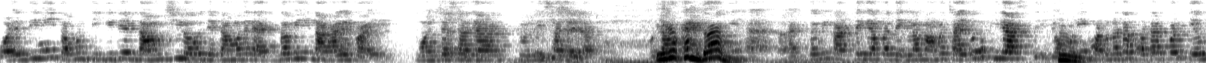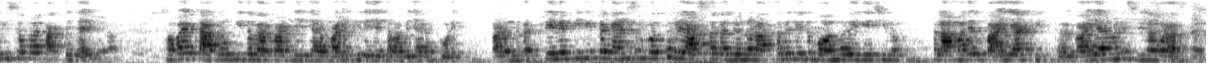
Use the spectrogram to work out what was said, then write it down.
পরের দিনই তখন টিকিটের দাম ছিল যেটা আমাদের একদমই নাগালের বাইরে পঞ্চাশ হাজার চল্লিশ হাজার এরকম। এরকম দাম? একদমই- হ্যাঁ একদমই কাটতে গিয়ে আমরা দেখলাম আমরা চাইব তো ফিরে আসতে। যখনই ঘটনাটা ঘটার পর কেউ কিছু ওখানে থাকতে চাইবে না। সবাই একটা আতঙ্কিত ব্যাপার যে যার বাড়ি ফিরে যেতে হবে যাই করে। কারণ ট্রেনের টিকিটটা ক্যান্সেল করতে হবে রাস্তাটার জন্য রাস্তাটা যেহেতু বন্ধ হয়ে গিয়েছিল তাহলে আমাদের বাইয়ার ফিরতে হবে। বাইয়ার মানে শ্রীনগর আসতে হবে।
